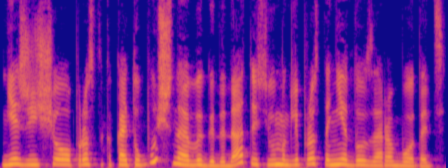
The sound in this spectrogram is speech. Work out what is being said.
есть же еще просто какая-то упущенная выгода, да, то есть вы могли просто не дозаработать.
